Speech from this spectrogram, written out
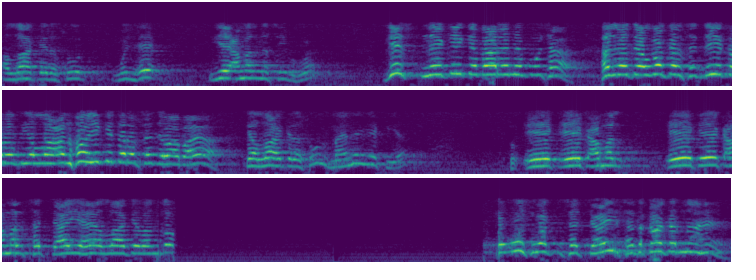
اللہ کے رسول مجھے یہ عمل نصیب ہوا۔ جس نیکی کے بارے میں پوچھا، حضرت ابکر صدیق رضی اللہ عنہ ہی کی طرف سے جواب آیا کہ اللہ کے رسول میں نے یہ کیا۔ تو ایک ایک عمل، ایک ایک عمل سچائی ہے اللہ کے بندوں۔ تو اس وقت سچائی صدقہ کرنا ہے۔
